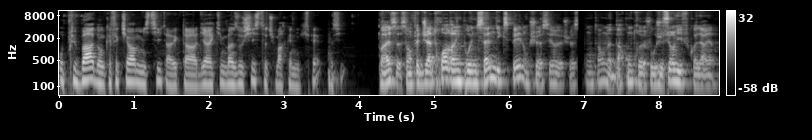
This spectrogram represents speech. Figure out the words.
au plus bas. Donc effectivement, Misty, avec ta directive masochiste, tu marques un XP aussi. Ouais, ça, ça en fait déjà 3 rien que pour une scène d'XP, donc je suis, assez, je suis assez content. Mais par contre, il faut que je survive quoi derrière.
